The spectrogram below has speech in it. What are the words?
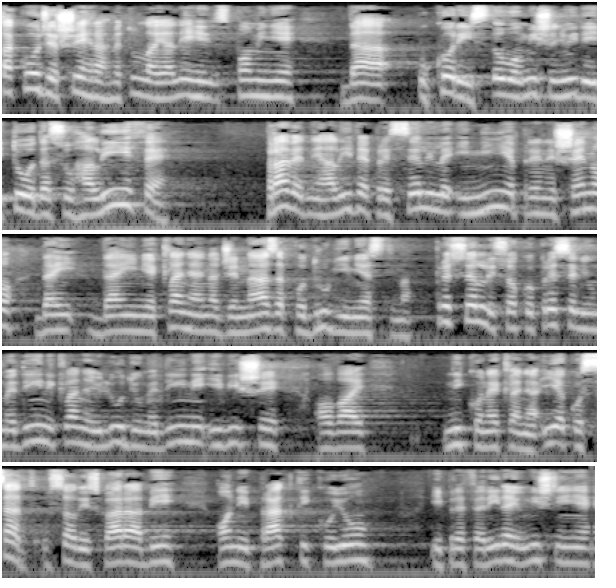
Također šeh Rahmetullah Jalihi spominje da u korist ovom mišljenju ide i to da su halife pravedni halife preselile i nije prenešeno da, i, da im je klanjana dženaza po drugim mjestima. Preselili su, ako preseli u Medini, klanjaju ljudi u Medini i više ovaj niko ne klanja. Iako sad u Saudijskoj Arabiji oni praktikuju i preferiraju mišljenje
